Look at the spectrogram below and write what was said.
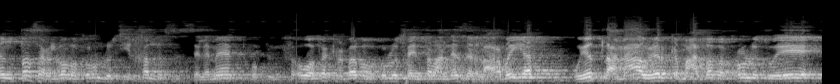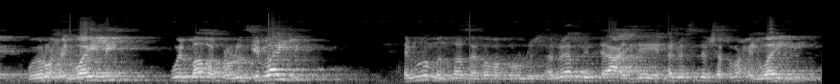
انتظر البابا كرولوس يخلص السلامات هو فاكر البابا كرولوس طبعا نزل العربية ويطلع معاه ويركب مع البابا كرولوس وإيه ويروح الويلي والبابا كرولوس جه الويلي. المهم انتظر بابا كرولوس قال له يا ابني انت قاعد ليه؟ قال له يا سيدي مش هتروح الويلي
